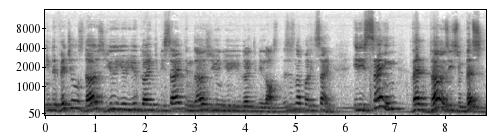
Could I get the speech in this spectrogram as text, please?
individuals, those you, you, you going to be saved, and those you and you, you going to be lost. This is not what it's saying. It is saying that those, this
